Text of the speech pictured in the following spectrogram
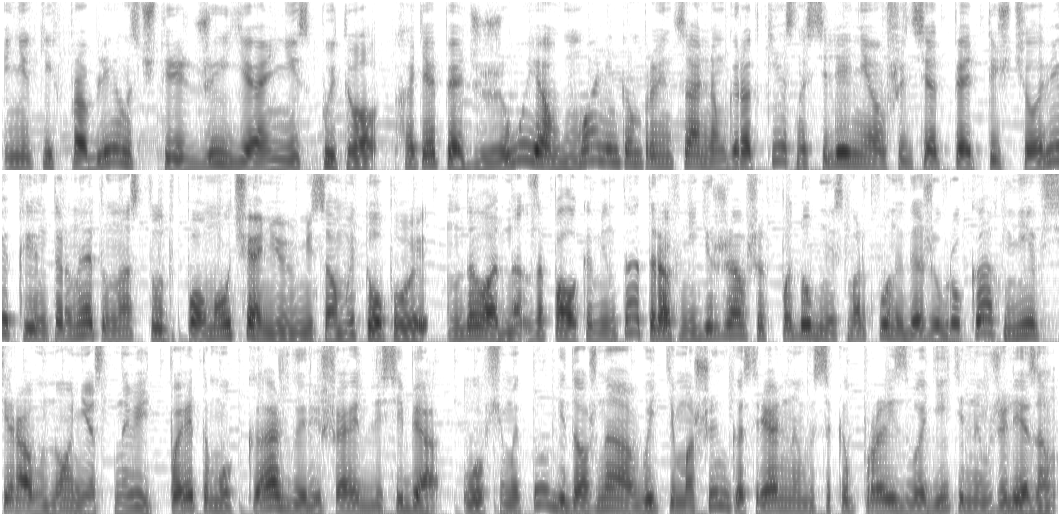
И никаких проблем с 4G я не испытывал. Хотя, опять же, живу я в маленьком провинциальном городке с населением в 65 тысяч человек, и интернет у нас тут по умолчанию не самый топовый. Ну да ладно, запал комментаторов, не державших подобные смартфоны даже в руках мне все равно не остановить, поэтому каждый решает для себя. В общем итоге должна выйти машинка с реальным высокопроизводительным железом.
